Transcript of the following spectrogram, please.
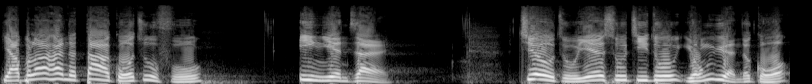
亚伯拉罕的大国祝福应验在救主耶稣基督永远的国。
